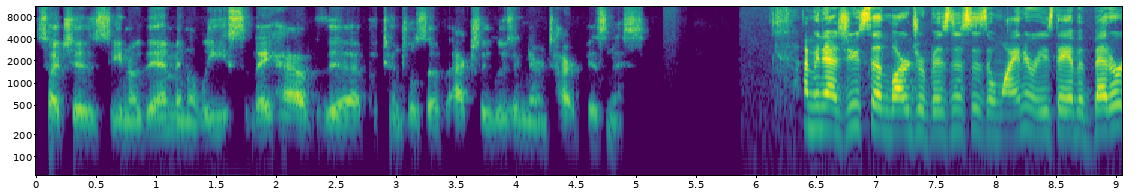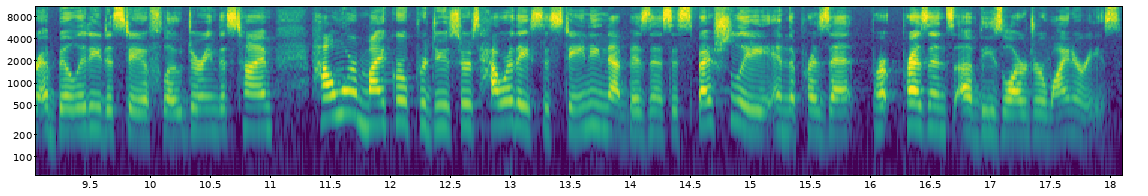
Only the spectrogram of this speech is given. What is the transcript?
such as, you know, them and Elise, they have the potentials of actually losing their entire business. I mean, as you said, larger businesses and wineries, they have a better ability to stay afloat during this time. How are micro producers, how are they sustaining that business, especially in the present, presence of these larger wineries?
